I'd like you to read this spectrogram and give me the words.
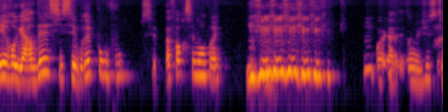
et regardez si c'est vrai pour vous. C'est pas forcément vrai. voilà, donc juste.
